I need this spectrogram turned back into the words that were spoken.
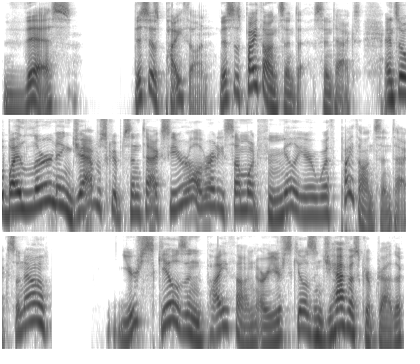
this, this is Python. This is Python syntax. And so by learning JavaScript syntax, you're already somewhat familiar with Python syntax. So now your skills in Python, or your skills in JavaScript rather,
